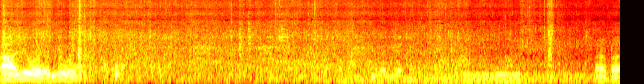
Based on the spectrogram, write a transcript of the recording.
ആ ഇനി പോരും ഇനി പോരും. ഏട്ടാ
